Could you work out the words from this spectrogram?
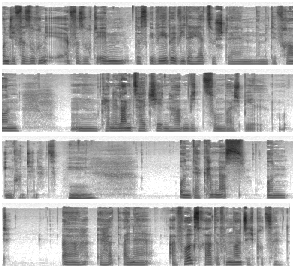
Und die versuchen, er versucht eben, das Gewebe wiederherzustellen, damit die Frauen hm, keine Langzeitschäden haben, wie zum Beispiel Inkontinenz. Mhm. Und er kann das. Und äh, er hat eine Erfolgsrate von 90 Prozent.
